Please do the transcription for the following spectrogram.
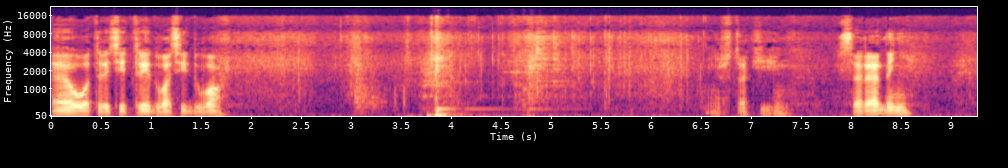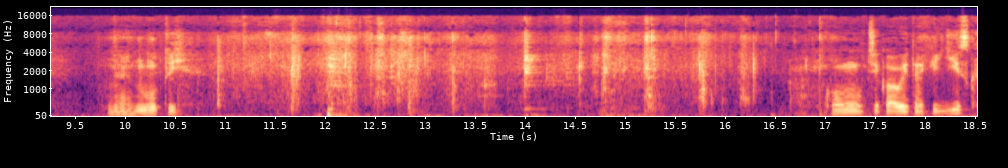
ЕО 3322. Ось такий він всередині. Не гнутий. Кому цікавий такий диск,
